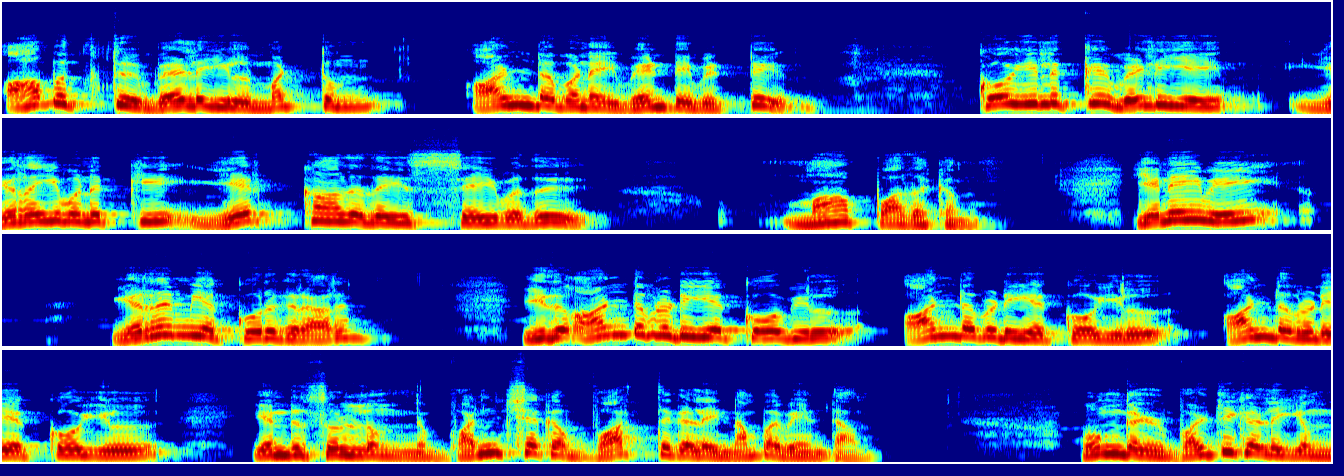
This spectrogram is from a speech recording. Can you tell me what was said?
ஆபத்து வேளையில் மட்டும் ஆண்டவனை வேண்டிவிட்டு கோயிலுக்கு வெளியே இறைவனுக்கு ஏற்காததை செய்வது மாபாதகம். எனவே இறைமைய கூறுகிறார் இது ஆண்டவருடைய கோவில் ஆண்டவருடைய கோயில் ஆண்டவருடைய கோயில் என்று சொல்லும் வஞ்சக வார்த்தைகளை நம்ப வேண்டாம். உங்கள் வழிகளையும்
